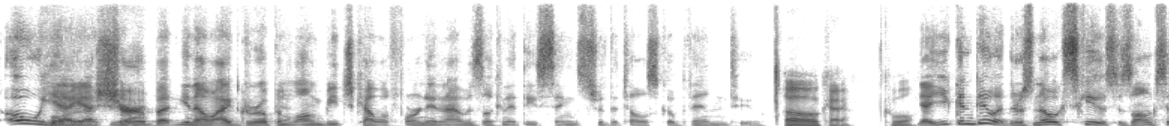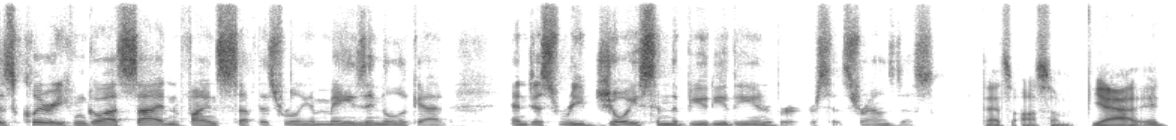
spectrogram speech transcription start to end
Oh yeah, or, yeah, sure. Yeah. But you know, I grew up in yeah. Long Beach, California, and I was looking at these things through the telescope then too. Oh, okay, cool. Yeah, you can do it. There's no excuse as long as it's clear. You can go outside and find stuff that's really amazing to look at, and just rejoice in the beauty of the universe that surrounds us. That's awesome. Yeah, it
